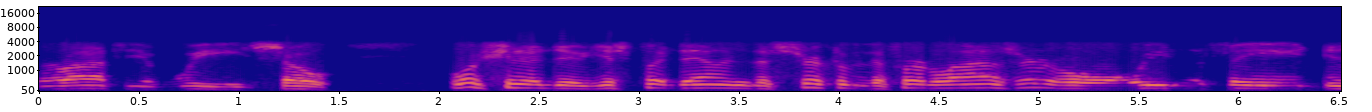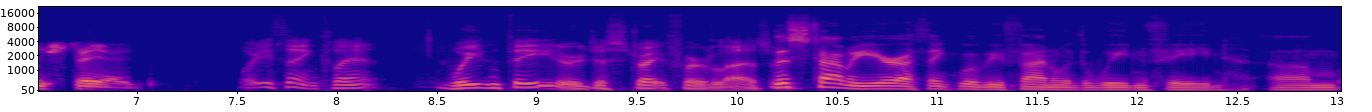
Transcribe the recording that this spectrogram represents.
variety of weeds. So, what should I do? Just put down the circle of the fertilizer, or weed and feed instead? What do you think, Clint? Weed and feed or just straight fertilizer? This time of year, I think we'll be fine with the weed and feed. Um,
